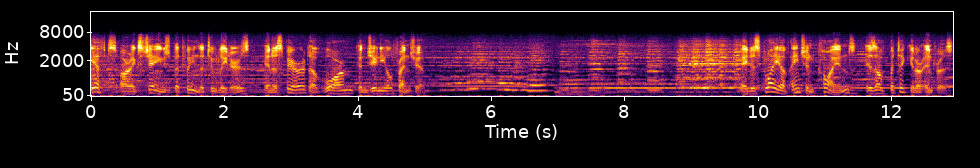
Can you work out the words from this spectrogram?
Gifts are exchanged between the two leaders in a spirit of warm, congenial friendship. A display of ancient coins is of particular interest,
